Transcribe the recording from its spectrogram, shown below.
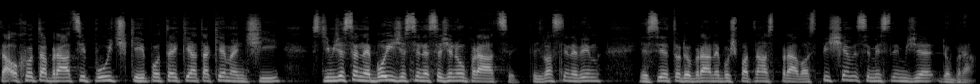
ta ochota brát si půjčky, hypotéky a tak je menší, s tím, že se nebojí, že si neseženou práci. Teď vlastně nevím, jestli je to dobrá nebo špatná zpráva. Spíše si myslím, že dobrá.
